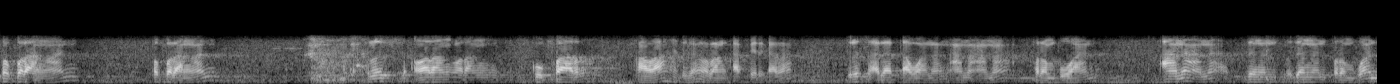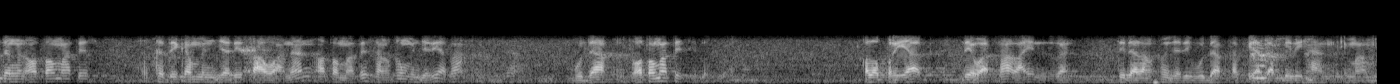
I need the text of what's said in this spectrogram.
peperangan peperangan terus orang-orang kufar kalah gitu kan orang kafir kalah terus ada tawanan anak-anak perempuan anak-anak dengan dengan perempuan dengan otomatis ketika menjadi tawanan otomatis langsung menjadi apa budak otomatis itu kalau pria dewasa lain itu kan tidak langsung jadi budak tapi ada pilihan imam.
